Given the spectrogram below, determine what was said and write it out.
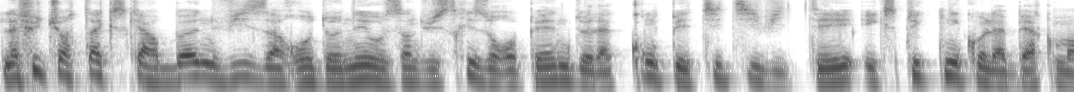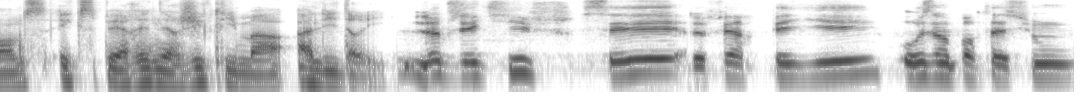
La future taxe carbone vise à redonner aux industries européennes de la compétitivité, explique Nicolas Bergmans, expert énergie-climat à l'IDRI. L'objectif, c'est de faire payer aux importations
